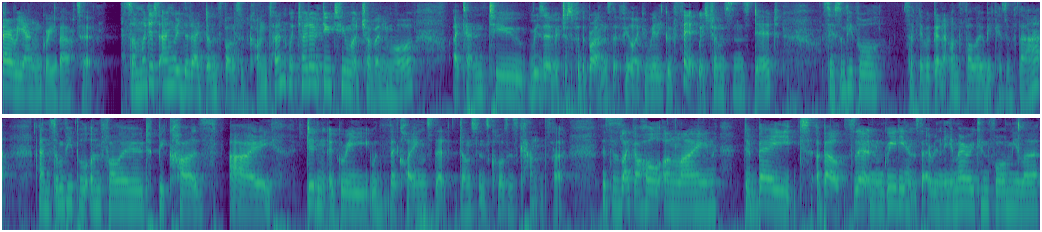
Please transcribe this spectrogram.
very angry about it. Some were just angry that I'd done sponsored content, which I don't do too much of anymore. I tend to reserve it just for the brands that feel like a really good fit, which Johnson's did. So some people said they were going to unfollow because of that, and some people unfollowed because I didn't agree with the claims that Johnson's causes cancer. This is like a whole online debate about certain ingredients that are in the American formula.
